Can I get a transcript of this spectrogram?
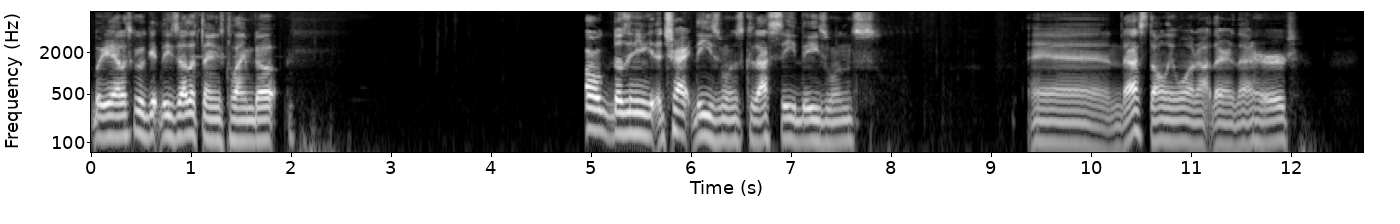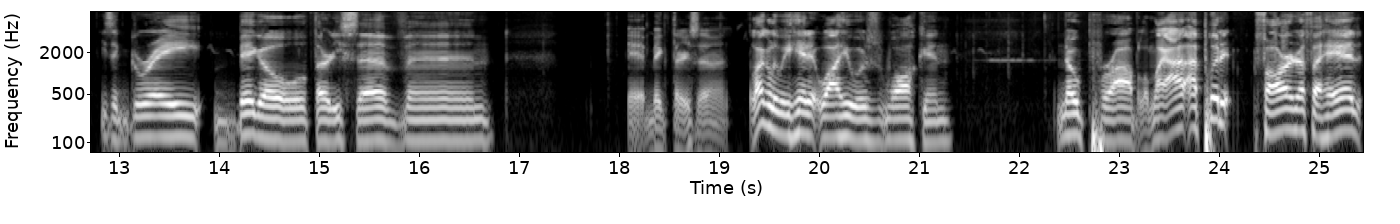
But yeah, let's go get these other things claimed up dog doesn't even get to track these ones because I see these ones. And that's the only one out there in that herd. He's a great, big old 37. Yeah, big 37. Luckily, we hit it while he was walking. No problem. Like, I, I put it far enough ahead.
